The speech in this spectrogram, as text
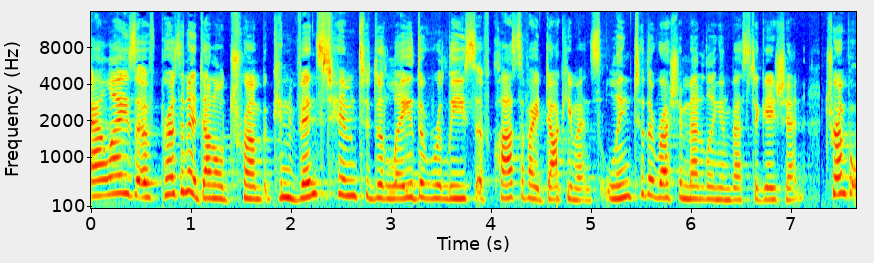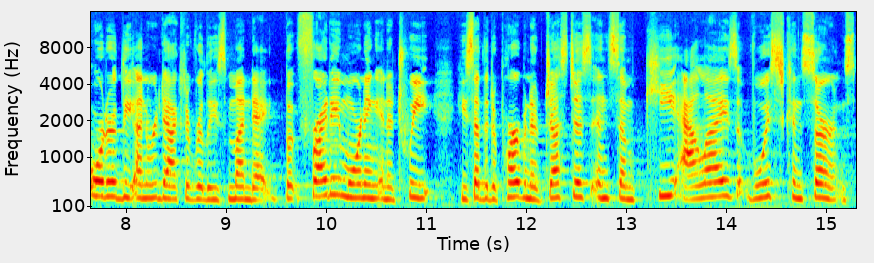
Allies of President Donald Trump convinced him to delay the release of classified documents linked to the Russian meddling investigation. Trump ordered the unredacted release Monday, but Friday morning in a tweet, he said the Department of Justice and some key allies voiced concerns.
